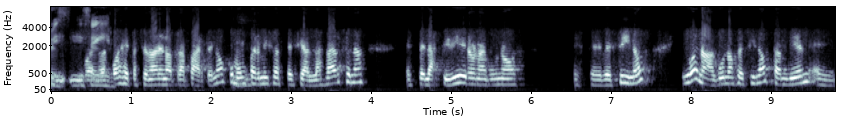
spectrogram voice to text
y, bueno, después estacionar en otra parte, ¿no? Como un permiso especial. Las dársenas este, las pidieron algunos este, vecinos y bueno, algunos vecinos también eh,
